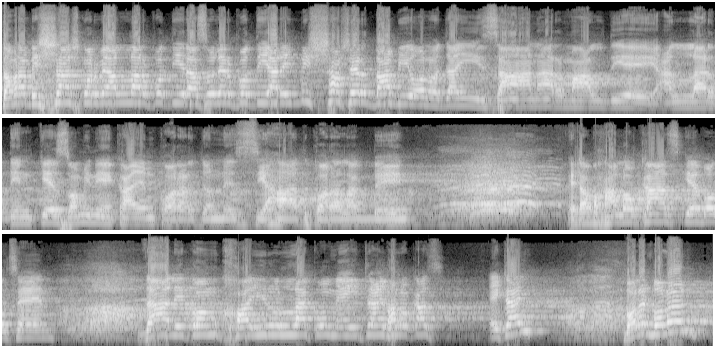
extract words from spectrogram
তোমরা বিশ্বাস করবে আল্লাহর প্রতি, রাসূলের প্রতি, আর এই বিশ্বাসের দাবি অনুযায়ী জান আর মাল দিয়ে আল্লাহর দিনকে জমিনে কায়েম করার জন্য জিহাদ করা লাগবে। এটা ভালো কাজ কে বলছেন? এইটাই ভালো কাজ। এটাই? বলেন বলেন।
